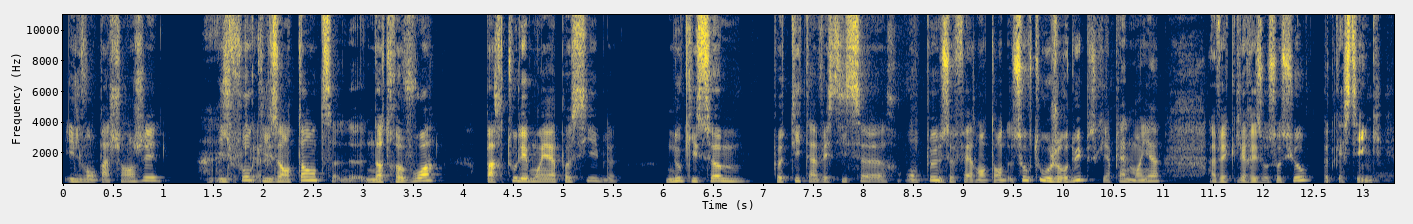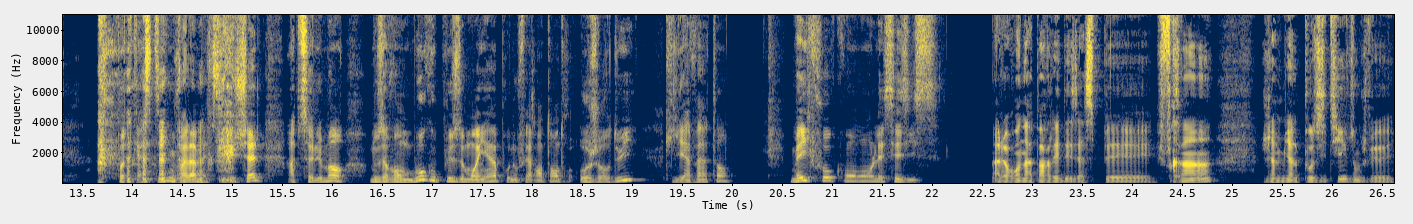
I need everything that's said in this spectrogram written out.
ils vont pas changer. Ah, Il faut qu'ils entendent notre voix par tous les moyens possibles. Nous qui sommes petits investisseurs, on peut se faire entendre, surtout aujourd'hui, puisqu'il y a plein de moyens avec les réseaux sociaux. Podcasting. Podcasting, voilà, merci Michel. Absolument. Nous avons beaucoup plus de moyens pour nous faire entendre aujourd'hui qu'il y a 20 ans. Mais il faut qu'on les saisisse. Alors on a parlé des aspects freins. J'aime bien le positif, donc je vais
